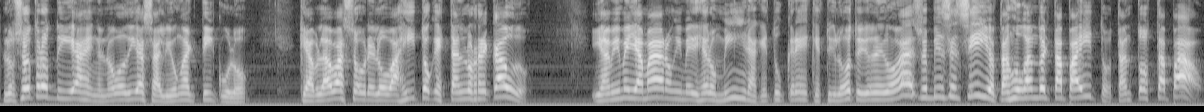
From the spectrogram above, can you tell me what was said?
Los otros días, en el Nuevo Día, salió un artículo que hablaba sobre lo bajito que están los recaudos. Y a mí me llamaron y me dijeron, mira, ¿qué tú crees que estoy lo otro? Y yo digo, ah, eso es bien sencillo, están jugando el tapadito, están todos tapados.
